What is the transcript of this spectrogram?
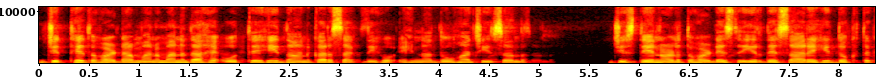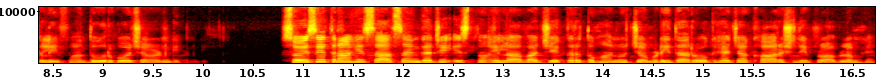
ਜਿੱਥੇ ਤੁਹਾਡਾ ਮਨ ਮੰਨਦਾ ਹੈ, ਉੱਥੇ ਹੀ ਦਾਨ ਕਰ ਸਕਦੇ ਹੋ ਇਹਨਾਂ ਦੋਹਾਂ ਚੀਜ਼ਾਂ ਦਾ। ਜਿਸ ਦੇ ਨਾਲ ਤੁਹਾਡੇ ਸਰੀਰ ਦੇ ਸਾਰੇ ਹੀ ਦੁੱਖ ਤਕਲੀਫਾਂ ਦੂਰ ਹੋ ਜਾਣਗੇ। ਸੋ ਇਸੇ ਤਰ੍ਹਾਂ ਹੀ ਸਾਧ ਸੰਗਤ ਜੀ, ਇਸ ਤੋਂ ਇਲਾਵਾ ਜੇਕਰ ਤੁਹਾਨੂੰ ਚਮੜੀ ਦਾ ਰੋਗ ਹੈ ਜਾਂ ਖਾਰਸ਼ ਦੀ ਪ੍ਰੋਬਲਮ ਹੈ,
